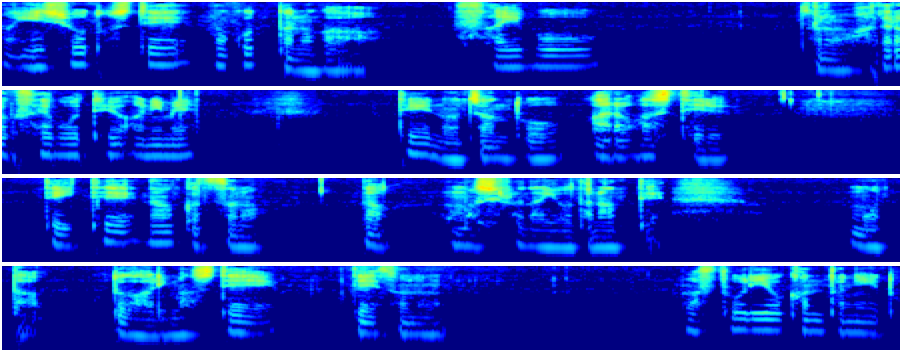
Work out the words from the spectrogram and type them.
まあ、印象として残ったのが細胞その働く細胞っていうアニメ？っていうのをちゃんと表してる。っていてなおかつそのな面白い内容だなって思ったことがありまして。でそのまあ、ストーリーを簡単に言うと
